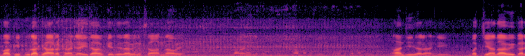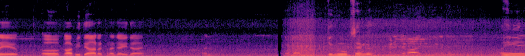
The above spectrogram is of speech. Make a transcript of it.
ਬਾਕੀ ਪੂਰਾ ਖਿਆਲ ਰੱਖਣਾ ਚਾਹੀਦਾ, ਕਿਸੇ ਦਾ ਵੀ ਨੁਕਸਾਨ ਨਾ ਹੋਵੇ। ਹਾਂਜੀ। ਸਰ, ਹਾਂਜੀ। ਬੱਚਿਆਂ ਦਾ ਵੀ ਘਰੇ ਕਾਫੀ ਧਿਆਨ ਰੱਖਣਾ ਚਾਹੀਦਾ ਹੈ। ਜਗਰੂਪ ਸਿੰਘ। ਕਿਹੜੀ ਜਗ੍ਹਾ ਆਏ ਕਿਹੜੀ ਜਗ੍ਹਾ ਚੱਲੇ? ਅਸੀਂ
